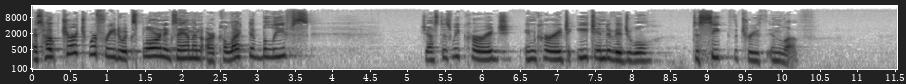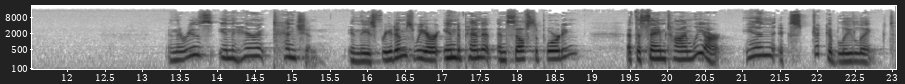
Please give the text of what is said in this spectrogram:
As Hope Church, we're free to explore and examine our collective beliefs just as we courage, encourage each individual to seek the truth in love. And there is inherent tension in these freedoms. We are independent and self supporting. At the same time, we are inextricably linked.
